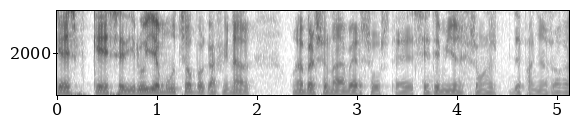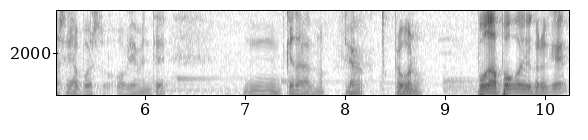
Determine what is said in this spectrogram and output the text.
Que es que se diluye mucho porque al final una persona versus 7 millones que somos de españoles o lo que sea, pues obviamente, mm, ¿qué tal, no? Claro. Pero bueno, poco a poco yo creo que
